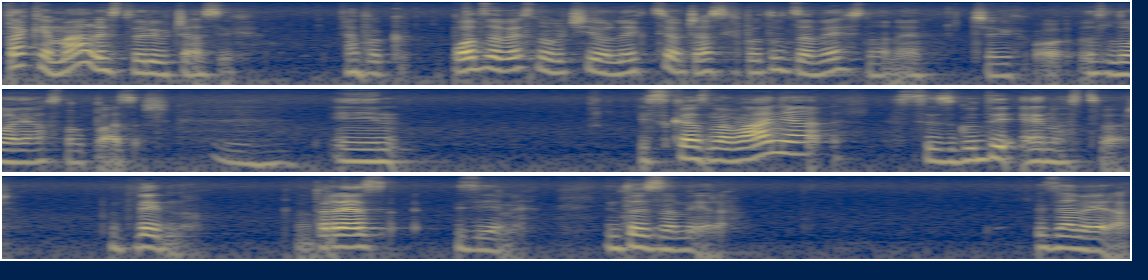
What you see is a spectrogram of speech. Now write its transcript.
Take male stvari včasih, ampak podzavestno učijo lekcijo, včasih pa tudi zavestno, ne, če jih zelo jasno opaziš. In iz kaznovanja se zgodi ena stvar, vedno, brez izjeme. In to je zamera. Zamera.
